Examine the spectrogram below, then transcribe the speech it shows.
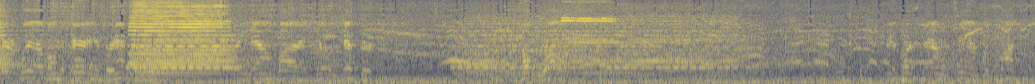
Garrett Webb on the carrier for Amco. Taken down by Dylan Hefter. Colton Ross. Be a first down and 10 for the Foxes.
